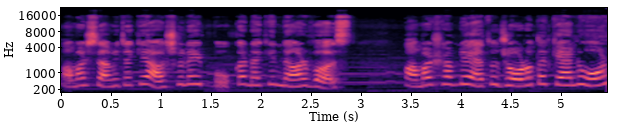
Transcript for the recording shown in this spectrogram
আমার স্বামীটা কি আসলেই বোকা নাকি নার্ভাস? আমার সামনে এত জড়তা কেন ওর?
